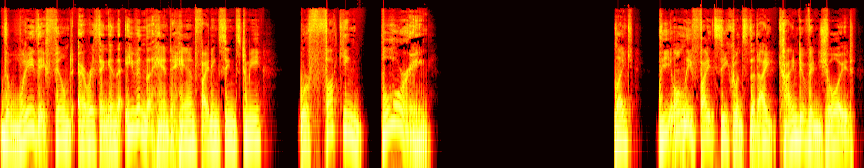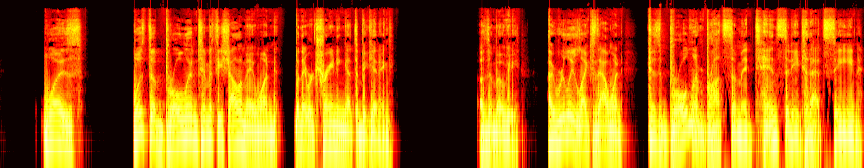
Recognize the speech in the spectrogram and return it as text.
the way they filmed everything and the, even the hand to hand fighting scenes to me were fucking boring. Like the only fight sequence that I kind of enjoyed was was the Brolin Timothée Chalamet one when they were training at the beginning of the movie. I really liked that one because Brolin brought some intensity to that scene.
